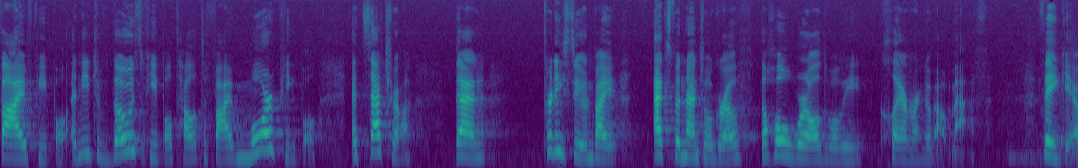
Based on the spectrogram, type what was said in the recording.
five people, and each of those people tell it to five more people, etc., then pretty soon, by exponential growth, the whole world will be clamoring about math. Thank you.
